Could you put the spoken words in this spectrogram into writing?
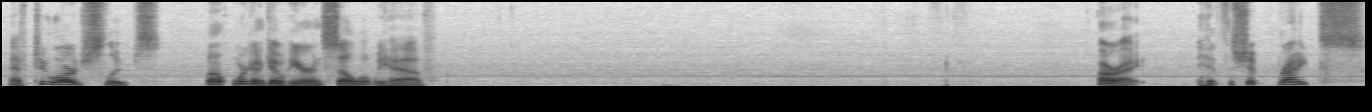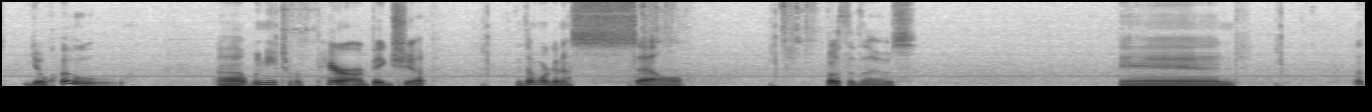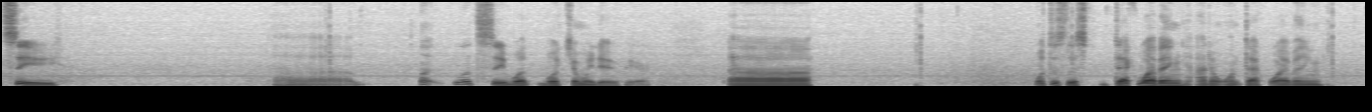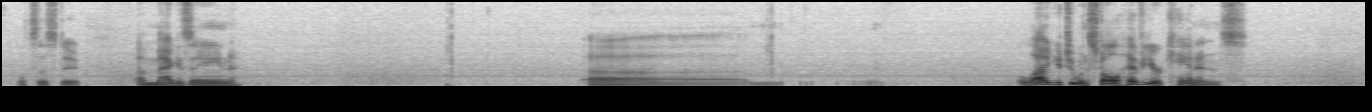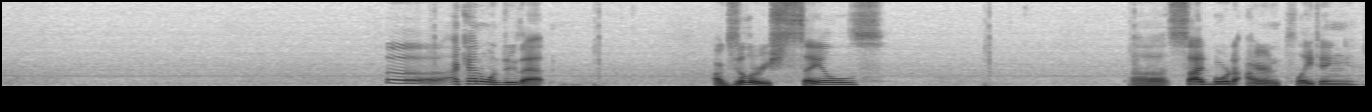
I have two large sloops. Well, we're going to go here and sell what we have. Alright. Hit the shipwrights. Yo-ho! Uh, we need to repair our big ship. Then we're going to sell both of those. And let's see. Um, let, let's see what what can we do here. Uh, What does this deck webbing? I don't want deck webbing. What's this do? A magazine. Um, allow you to install heavier cannons. Uh, I kind of want to do that. Auxiliary sails. Uh, sideboard iron plating.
